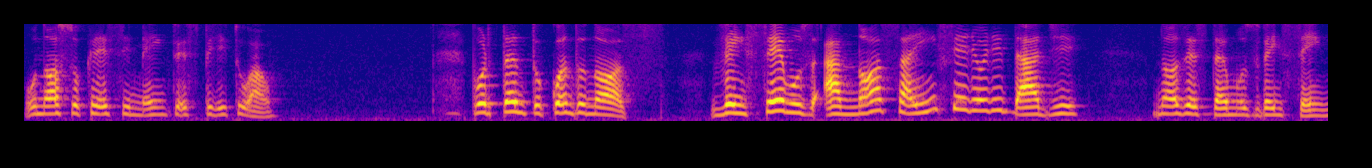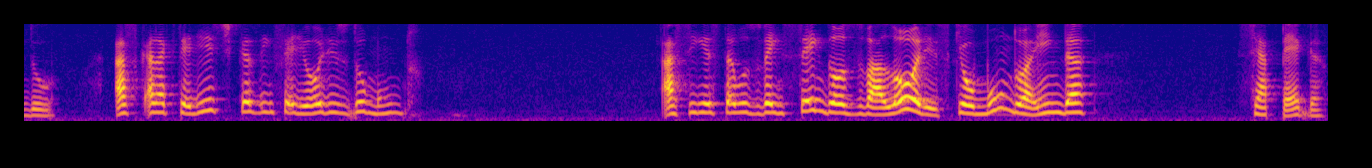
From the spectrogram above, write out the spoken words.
o nosso crescimento espiritual. Portanto, quando nós vencemos a nossa inferioridade, nós estamos vencendo as características inferiores do mundo. Assim estamos vencendo os valores que o mundo ainda se apega.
